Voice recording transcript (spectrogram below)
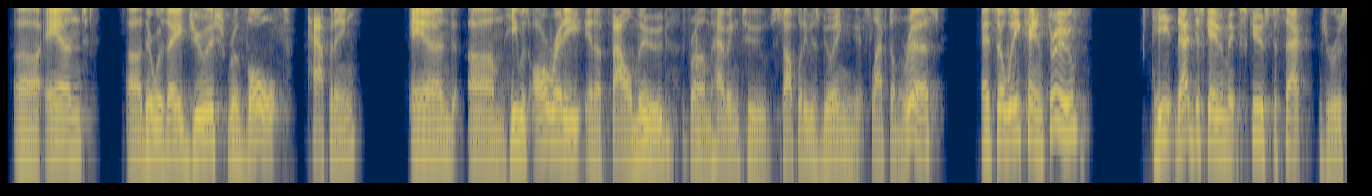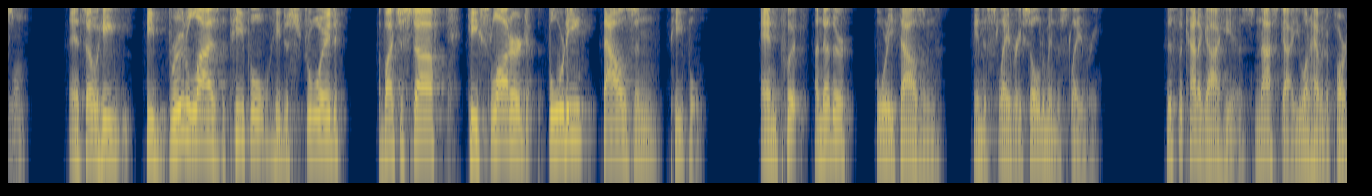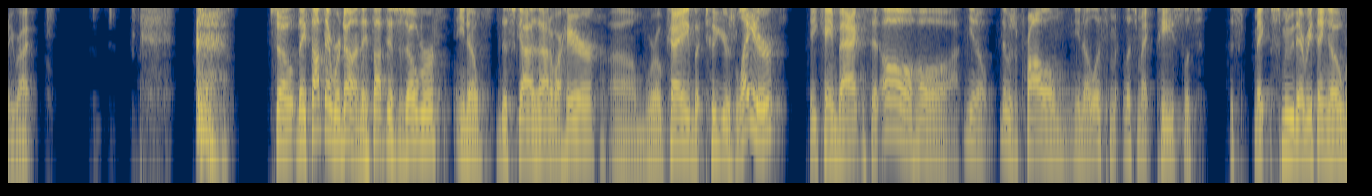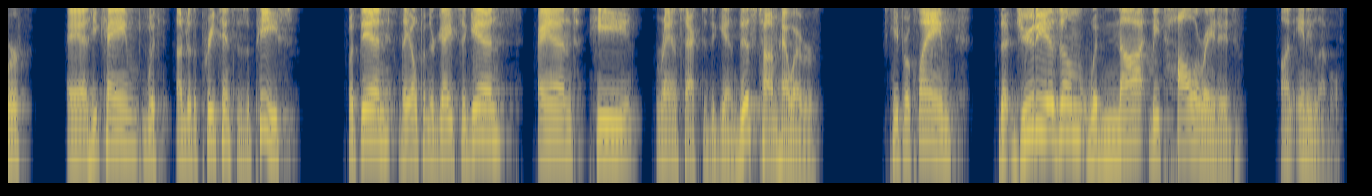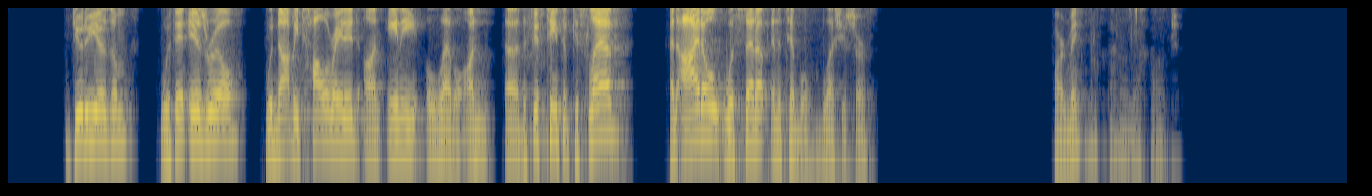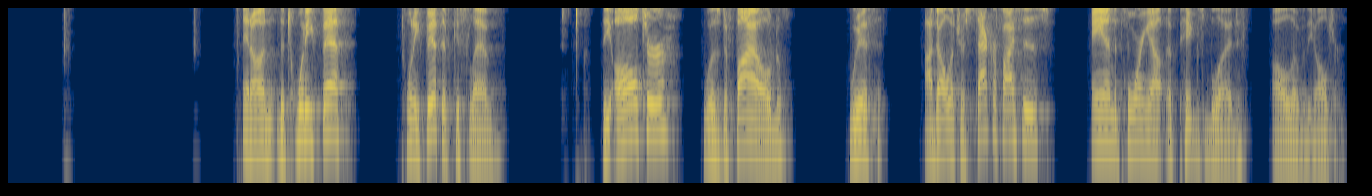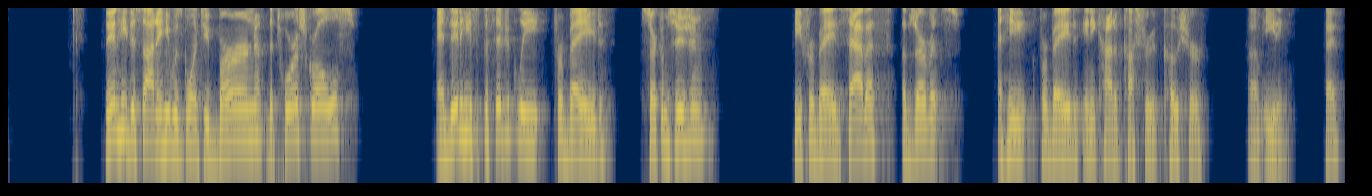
Uh, and uh, there was a Jewish revolt happening, and um, he was already in a foul mood from having to stop what he was doing and get slapped on the wrist. And so when he came through, he that just gave him an excuse to sack Jerusalem. And so he, he brutalized the people. He destroyed a bunch of stuff. He slaughtered 40,000 people and put another 40,000 into slavery, sold them into slavery. This is the kind of guy he is. Nice guy. You want to have at a party, right? so they thought they were done. They thought this is over. You know, this guy's out of our hair. Um, we're okay. But two years later, he came back and said, oh, you know, there was a problem. You know, let's let's make peace. Let's let's make smooth everything over. And he came with under the pretenses of peace, but then they opened their gates again, and he ransacked it again. This time, however, he proclaimed that Judaism would not be tolerated on any level. Judaism within Israel would not be tolerated on any level. On uh, the 15th of Kislev, an idol was set up in the temple. Bless you, sir. Pardon me. And on the 25th, 25th of Kislev, the altar was defiled with idolatrous sacrifices and the pouring out of pig's blood all over the altar. Then he decided he was going to burn the Torah scrolls, and then he specifically forbade circumcision, he forbade Sabbath observance, and he forbade any kind of kashrut, kosher um, eating. Okay?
